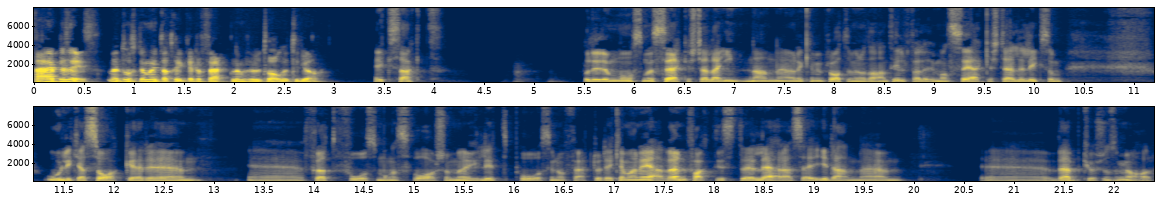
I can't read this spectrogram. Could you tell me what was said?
Nej, precis. Men då ska man inte ha skickat offerten överhuvudtaget tycker jag. Exakt. Och det måste man säkerställa innan, och det kan vi prata om vid något annat tillfälle, hur man säkerställer liksom olika saker eh, eh, för att få så många svar som möjligt på sin offert. Och det kan man även faktiskt eh, lära sig i den eh, eh, webbkursen som jag har.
